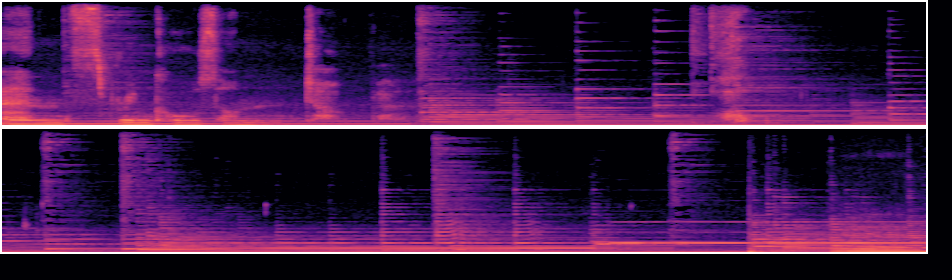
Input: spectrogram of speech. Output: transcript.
and sprinkles on top. Mm.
